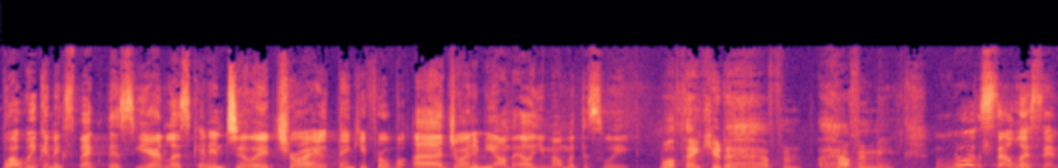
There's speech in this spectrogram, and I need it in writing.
what we can expect this year. Let's get into it. Troy, thank you for uh, joining me on the LU Moment this week. Well, thank you to have having me. Woo. So listen,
